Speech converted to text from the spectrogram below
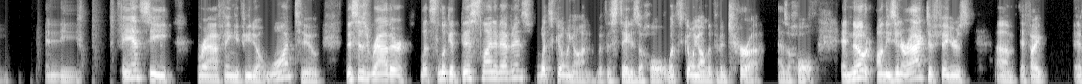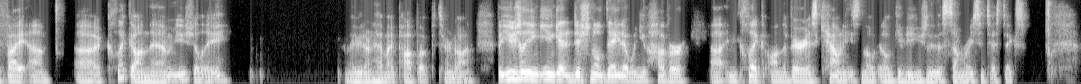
any fancy graphing if you don't want to. This is rather, let's look at this line of evidence. What's going on with the state as a whole? What's going on with Ventura as a whole? And note on these interactive figures, um, if I if I um, uh, click on them, usually, maybe I don't have my pop-up turned on, but usually you can get additional data when you hover uh, and click on the various counties, and it'll, it'll give you usually the summary statistics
